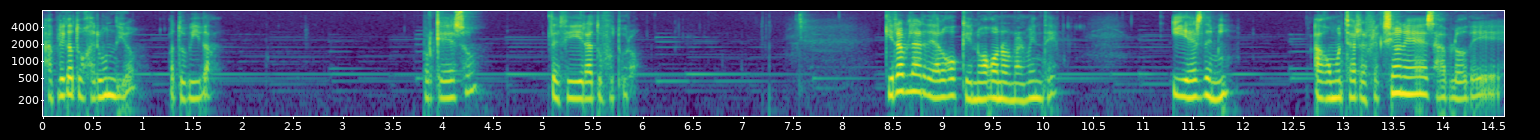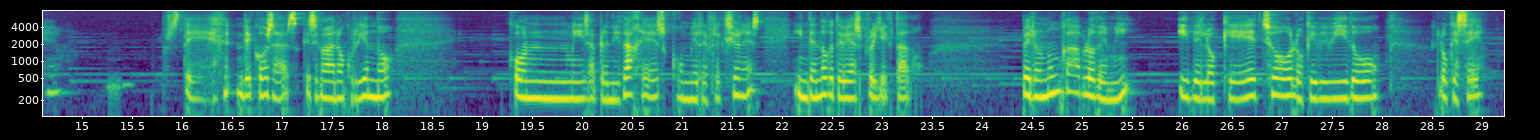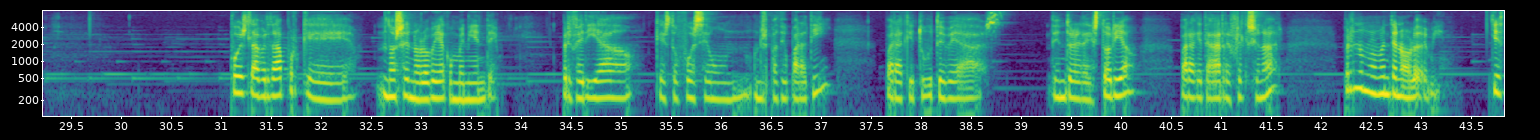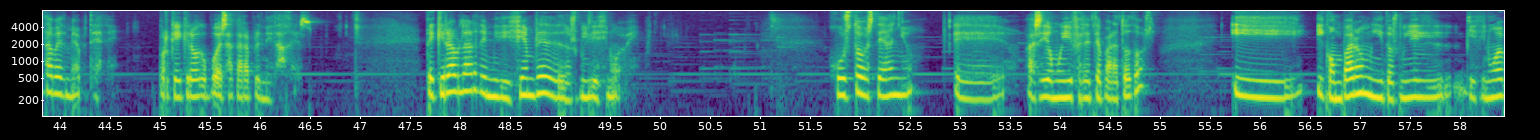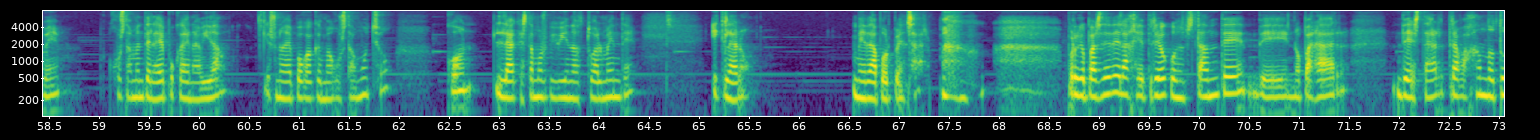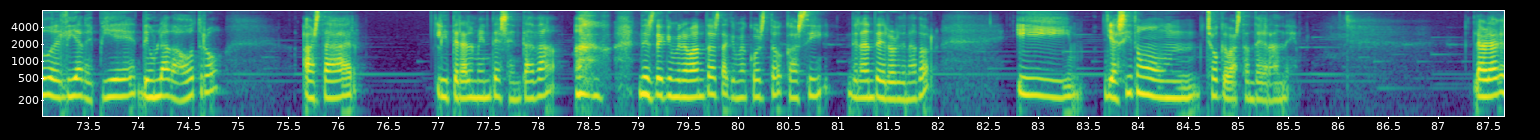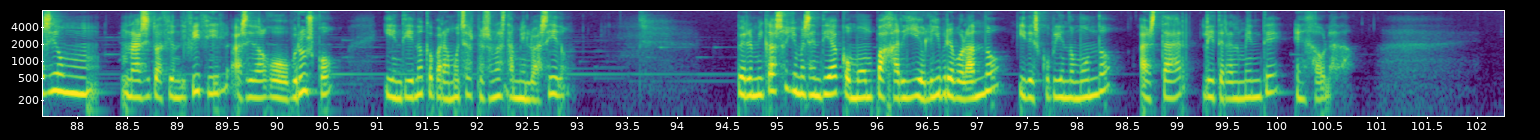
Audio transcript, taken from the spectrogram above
Aplica tu gerundio a tu vida, porque eso decidirá tu futuro. Quiero hablar de algo que no hago normalmente y es de mí. Hago muchas reflexiones, hablo de, pues de, de cosas que se me van ocurriendo, con mis aprendizajes, con mis reflexiones, intento que te veas proyectado. Pero nunca hablo de mí y de lo que he hecho, lo que he vivido, lo que sé. Pues la verdad porque, no sé, no lo veía conveniente. Prefería que esto fuese un, espacio para ti, para que tú te veas dentro de la historia, para que te hagas reflexionar, pero normalmente no hablo de mí. Y esta vez me apetece, porque creo que puedes sacar aprendizajes te quiero hablar de mi diciembre de 2019. Justo este año eh, ha sido muy diferente para todos y, y comparo mi 2019, justamente la época de Navidad, que es una época que me gusta mucho, con la que estamos viviendo actualmente. Y claro, me da por pensar. Porque pasé del ajetreo constante de no parar, de estar trabajando todo el día de pie, de un lado a otro, a estar literalmente sentada desde que me levanto hasta que me acuesto casi delante del ordenador. Y, ha sido un choque bastante grande. La verdad que ha sido una situación difícil, ha sido algo brusco y entiendo que para muchas personas también lo ha sido. Pero en mi caso yo me sentía como un pajarillo libre volando y descubriendo mundo a estar literalmente enjaulada.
